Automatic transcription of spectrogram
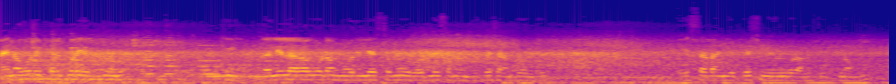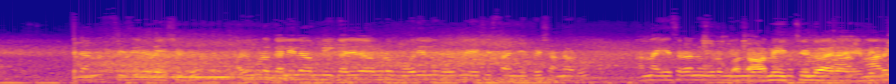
ఆయన కూడా ఇప్పటికి కూడా చెప్తుండు ఈ గల్లీలలో కూడా మోరీలు వేస్తాము రోడ్లు వేస్తామని చెప్పేసి అంటుంది వేస్తాడని చెప్పేసి మేము కూడా అనుకుంటున్నాము. సీసీ రోడ్ వేసిండు. అవి కూడా గలీలో మీ గలీలో కూడా మోరీలు రోడ్లు వేసిస్తా అని చెప్పేసి అన్నాడు. అన్న వేసాడని కూడా మేము కూడా హామీ ఇచ్చిండు ఆయన ఏమి హామీ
